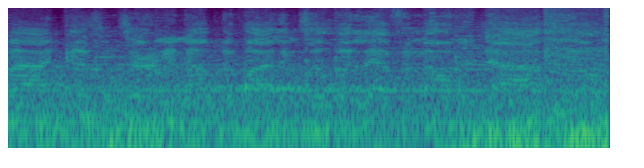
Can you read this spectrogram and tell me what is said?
God doesn't turn it up. The violence of the left and the dogs.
